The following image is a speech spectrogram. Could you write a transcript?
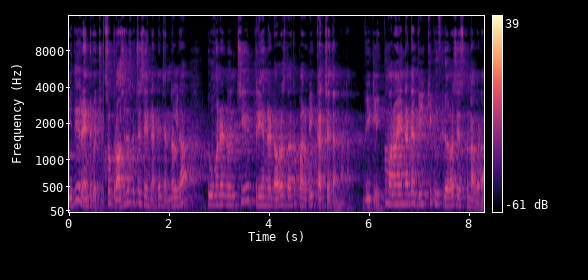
ఇది రెంట్కి వచ్చి సో గ్రాసరీస్ వచ్చేసి ఏంటంటే జనరల్గా టూ హండ్రెడ్ నుంచి త్రీ హండ్రెడ్ డాలర్స్ దాకా పర్ వీక్ ఖర్చు అవుతుంది అనమాట వీక్లీ మనం ఏంటంటే వీక్కి టూ ఫిఫ్టీ డాలర్స్ వేసుకున్నా కూడా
